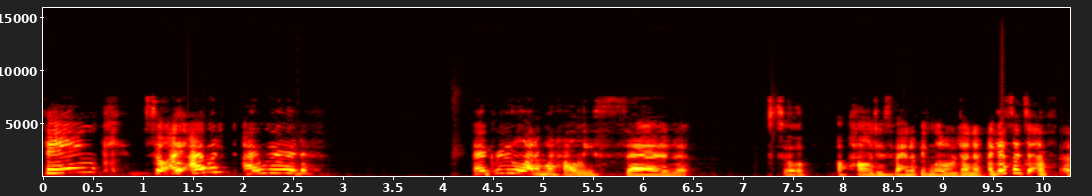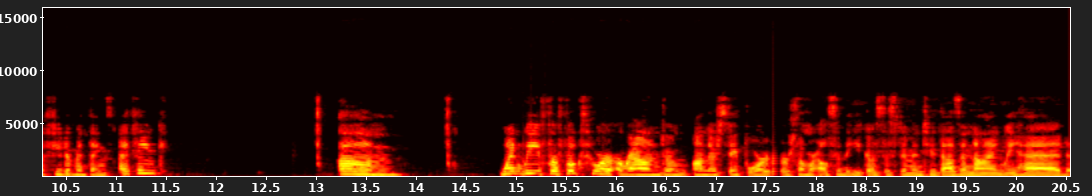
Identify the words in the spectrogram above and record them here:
think so. I, I would I would I agree with a lot of what Holly said. So apologies if I end up being a little redundant. I guess it's a, a few different things. I think um, when we, for folks who are around um, on their state board or somewhere else in the ecosystem in 2009, we had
